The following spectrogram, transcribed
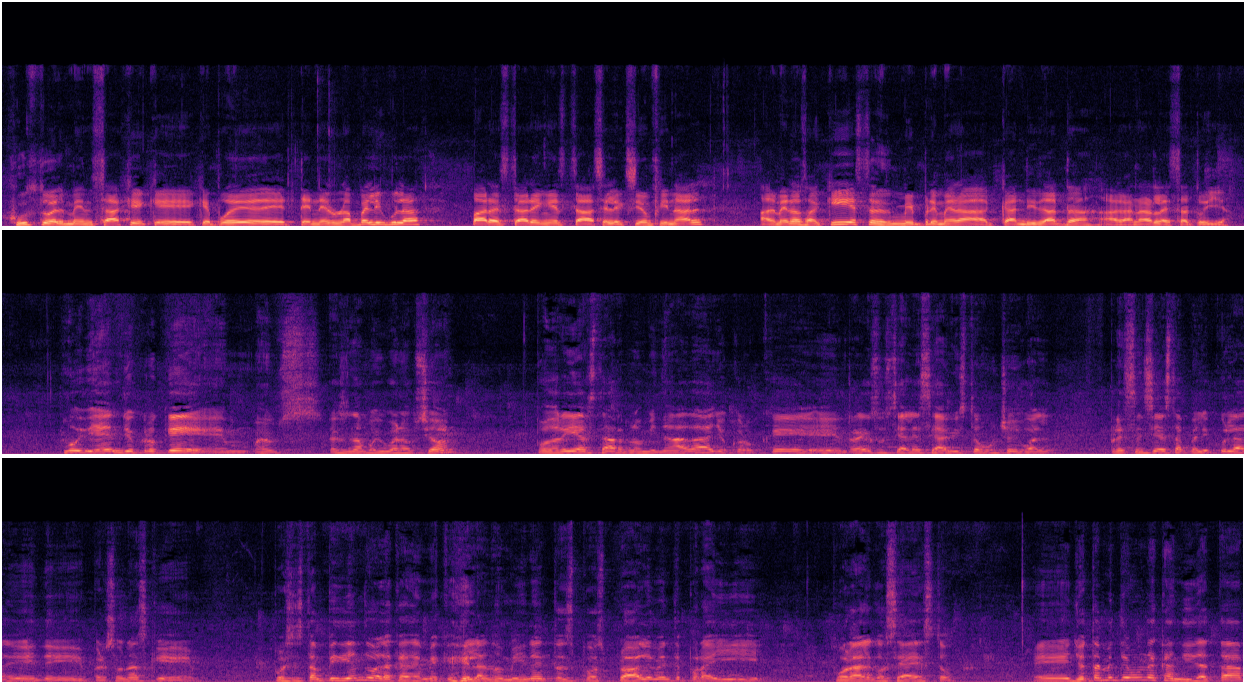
justo el mensaje que, que puede tener una película para estar en esta selección final. Al menos aquí, esta es mi primera candidata a ganar la estatuilla. Muy bien, yo creo que em, es, una muy buena opción. Podría estar nominada. Yo creo que en redes sociales se ha visto mucho igual presencia de esta película de, personas que pues están pidiendo a la academia que la nomine. Entonces, pues probablemente por ahí, por algo sea esto. Eh, yo también tengo una candidata,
